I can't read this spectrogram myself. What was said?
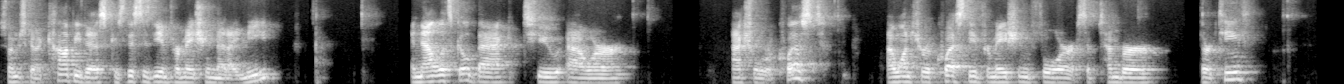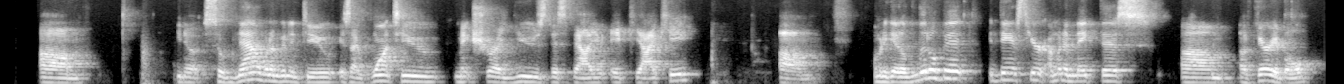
So I'm just going to copy this because this is the information that I need. And now let's go back to our actual request. I want to request the information for September 13th. Um, you know, so now what I'm going to do is I want to make sure I use this value API key. Um, I'm going to get a little bit advanced here. I'm going to make this um, a variable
